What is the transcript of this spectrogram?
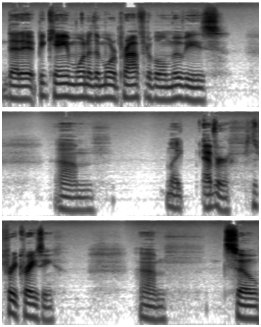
that it became one of the more profitable movies, um, like ever. It's pretty crazy. Um, so,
